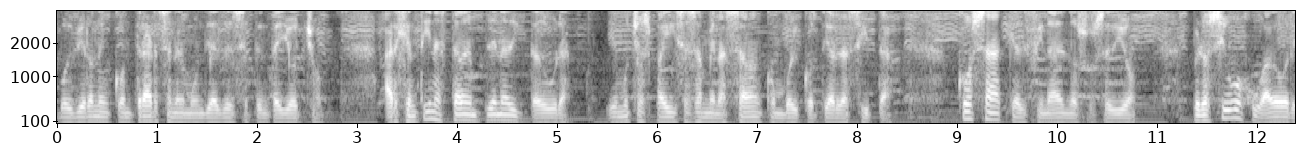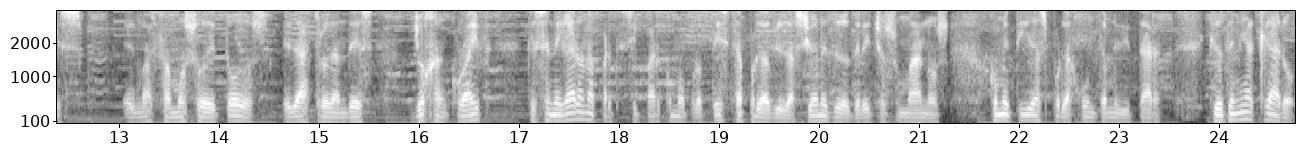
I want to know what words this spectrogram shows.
volvieron a encontrarse en el Mundial del 78. Argentina estaba en plena dictadura y muchos países amenazaban con boicotear la cita, cosa que al final no sucedió. Pero sí hubo jugadores, el más famoso de todos, el astro holandés Johan Cruyff, que se negaron a participar como protesta por las violaciones de los derechos humanos cometidas por la Junta Militar, que lo tenía claro,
